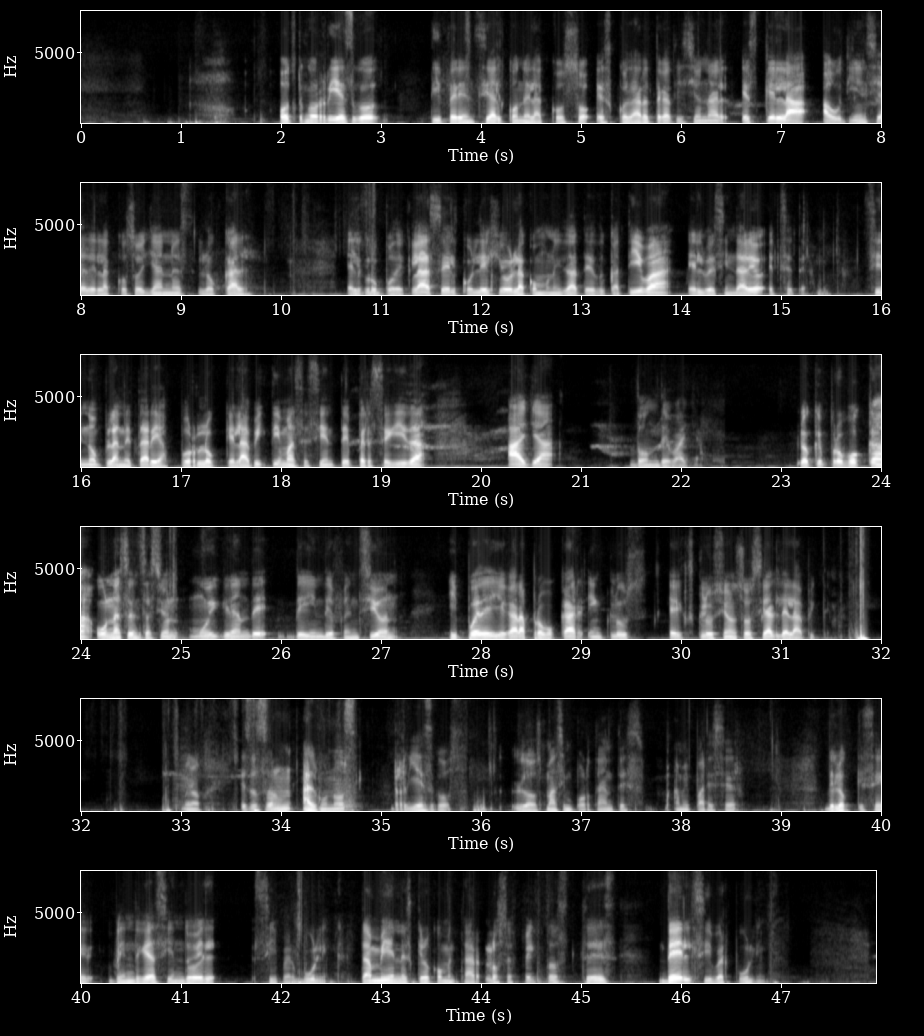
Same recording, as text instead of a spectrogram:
Otro riesgo diferencial con el acoso escolar tradicional es que la audiencia del acoso ya no es local. El grupo de clase, el colegio, la comunidad educativa, el vecindario, etc. Sino planetaria, por lo que la víctima se siente perseguida allá donde vaya. Lo que provoca una sensación muy grande de indefensión y puede llegar a provocar incluso exclusión social de la víctima. Bueno, esos son algunos riesgos, los más importantes, a mi parecer, de lo que se vendría siendo el ciberbullying. También les quiero comentar los efectos del ciberbullying.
